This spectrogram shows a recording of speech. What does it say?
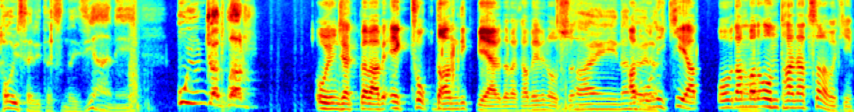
Toys haritasındayız. Yani oyuncaklar. Oyuncaklar abi ek çok dandik bir yerde bak haberin olsun. Aynen abi öyle. onu 2 yap. Oradan bana 10 tane atsana bakayım.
